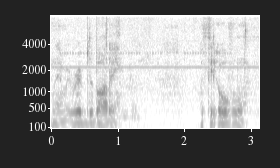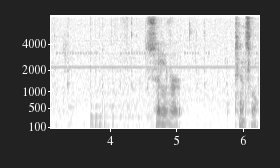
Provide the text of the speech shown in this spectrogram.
And then we rib the body with the oval silver tinsel.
